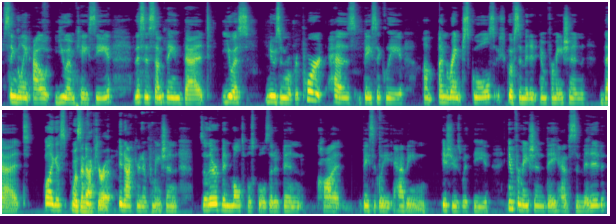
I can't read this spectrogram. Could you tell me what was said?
singling out UMKC, this is something that US News and World Report has basically um, unranked schools who have submitted information that, well, I guess Was inaccurate. inaccurate information. So there have been multiple schools that have been caught basically having issues with the information they have submitted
